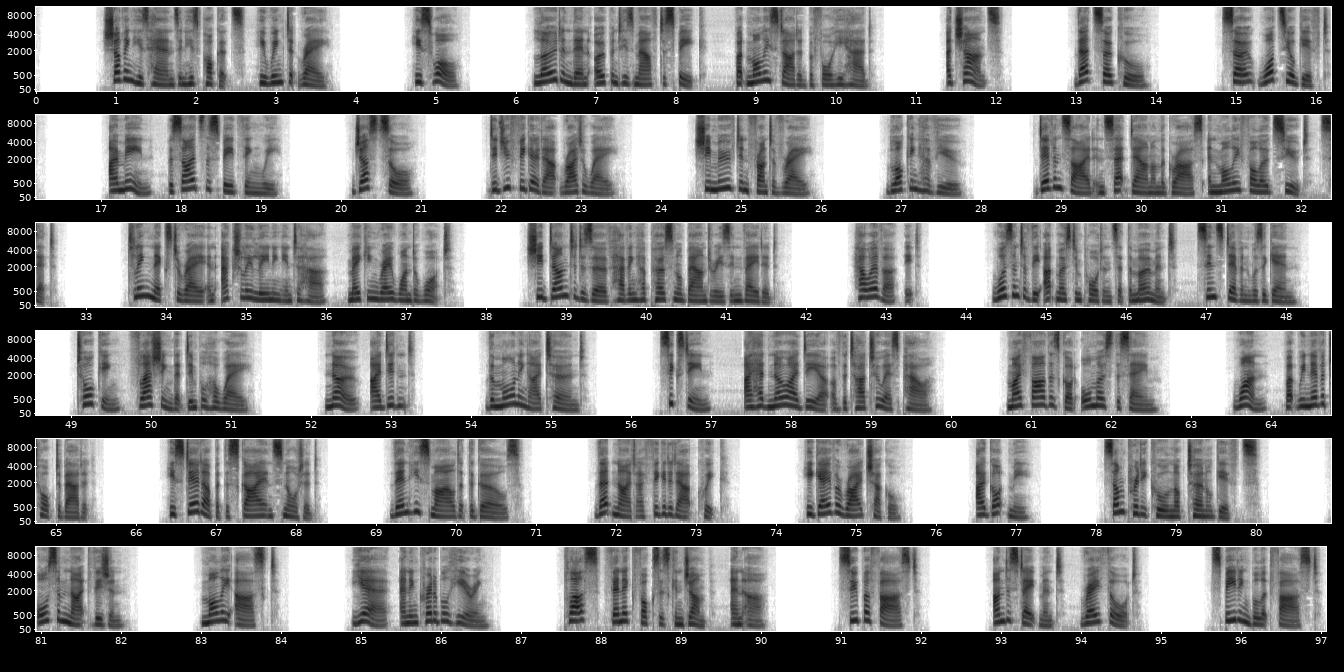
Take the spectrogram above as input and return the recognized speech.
Shoving his hands in his pockets, he winked at Ray. He swore load and then opened his mouth to speak, but Molly started before he had a chance. That's so cool. So, what's your gift? I mean, besides the speed thing we just saw. Did you figure it out right away? She moved in front of Ray, blocking her view. Devon sighed and sat down on the grass, and Molly followed suit, set. Tling next to Ray and actually leaning into her, making Ray wonder what she'd done to deserve having her personal boundaries invaded. However, it wasn't of the utmost importance at the moment, since Devon was again talking, flashing that dimple her way. No, I didn't. The morning I turned 16, I had no idea of the tattoo's power. My father's got almost the same one, but we never talked about it. He stared up at the sky and snorted. Then he smiled at the girls. That night I figured it out quick. He gave a wry chuckle. I got me. Some pretty cool nocturnal gifts. Awesome night vision. Molly asked. Yeah, an incredible hearing. Plus, fennec foxes can jump, and are Super fast. Understatement, Ray thought. Speeding bullet fast.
